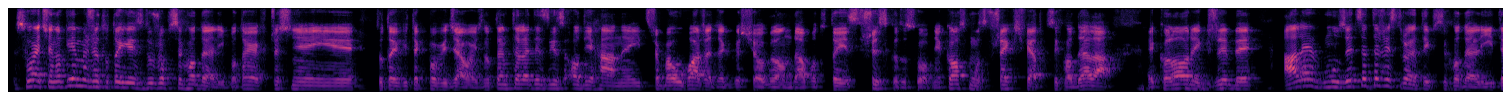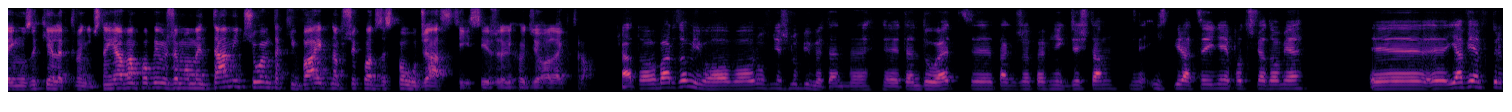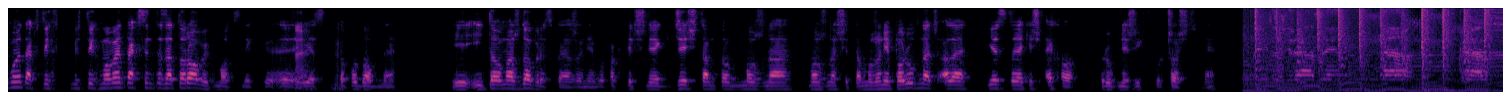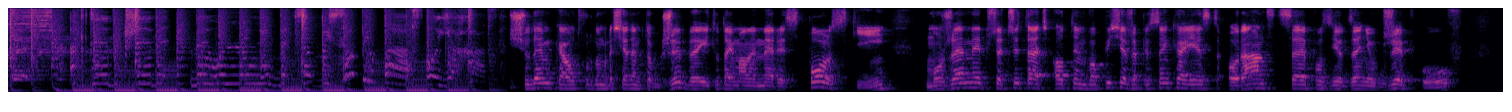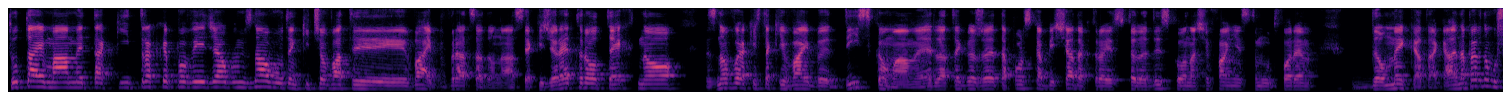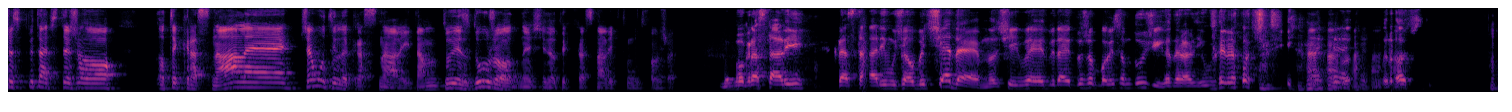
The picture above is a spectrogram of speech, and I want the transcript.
Słuchajcie, no wiemy, że tutaj jest dużo psychodeli, bo tak jak wcześniej e, tutaj Witek powiedziałeś, no ten teledysk jest odjechany i trzeba uważać, jak go się ogląda, bo tutaj jest wszystko dosłownie. Kosmos, wszechświat, psychodela, e, kolory, grzyby, ale w muzyce też jest trochę tej psychodeli, tej muzyki elektronicznej. Ja wam powiem, że momentami czułem taki vibe na przykład zespołu Justice, jeżeli chodzi o elektro. A to bardzo miło, bo również lubimy ten, e, ten duet, e, także pewnie gdzieś tam inspiracyjnie, podświadomie. e, Ja wiem, w których momentach, w tych, w tych momentach syntezatorowych mocnych Tak, jest tak. to podobne. I, I to masz dobre skojarzenie, bo faktycznie gdzieś tam to można, można się tam może nie porównać, ale jest to jakieś echo również ich twórczości, nie? A Siódemka, utwór numer 7 to Grzyby i tutaj mamy Mary z Polski. Możemy przeczytać o tym w opisie, że piosenka jest o randce po zjedzeniu grzybków. Tutaj mamy taki trochę powiedziałbym znowu ten kiczowaty vibe wraca do nas. Jakieś retro, techno, znowu jakieś takie vibe disco mamy, dlatego że ta polska biesiada, która jest w teledysku, ona się fajnie z tym utworem domyka, tak. Ale na pewno muszę spytać też o, o te krasnale. Czemu tyle krasnali? Tam tu jest dużo odniesień do tych krasnali w tym utworze. No bo krasnali, krasnali musiało być siedem. No dzisiaj wydaje, wydaje dużo, bo oni są duzi generalnie, wyrośli. wyrośli.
